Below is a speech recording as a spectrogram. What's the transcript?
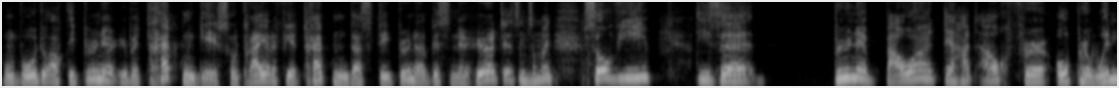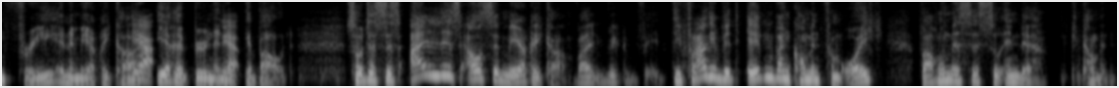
Und wo du auf die Bühne über Treppen gehst, so drei oder vier Treppen, dass die Bühne ein bisschen erhöht ist und so Mhm. weiter. So wie diese Bühnebauer, der hat auch für Oprah Winfrey in Amerika Ja. ihre Bühnen Ja. gebaut. So, das ist alles aus Amerika, weil die Frage wird irgendwann kommen von euch, warum ist es zu Ende gekommen?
